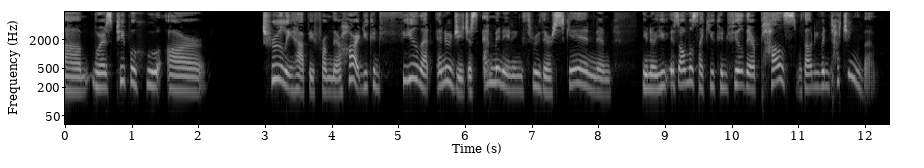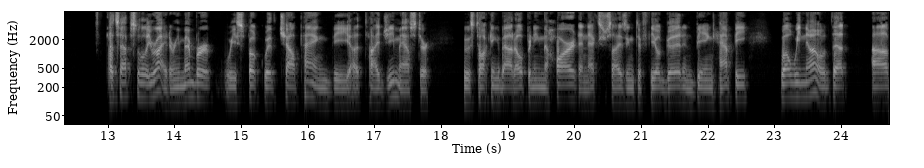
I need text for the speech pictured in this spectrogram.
Um, whereas people who are truly happy from their heart, you can feel that energy just emanating through their skin, and you know, you, it's almost like you can feel their pulse without even touching them. That's absolutely right. And remember, we spoke with Chao Pang, the uh, Tai Chi master, who was talking about opening the heart and exercising to feel good and being happy. Well, we know that uh,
